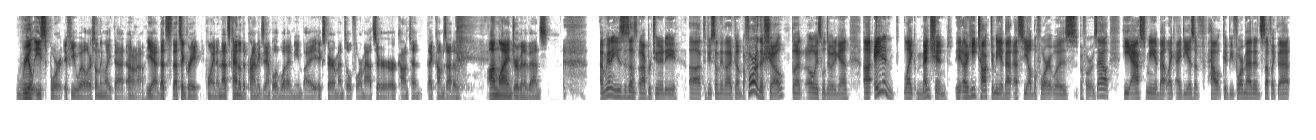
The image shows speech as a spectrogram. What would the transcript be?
real esport if you will or something like that. I don't know. Yeah that's that's a great point and that's kind of the prime example of what i mean by experimental formats or, or content that comes out of online driven events. I'm going to use this as an opportunity uh, to do something that I've done before on the show, but always will do it again. Uh, Aiden like mentioned he, uh, he talked to me about SCL before it was before it was out. He asked me about like ideas of how it could be formatted and stuff like that.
